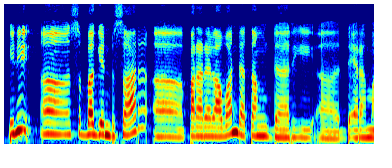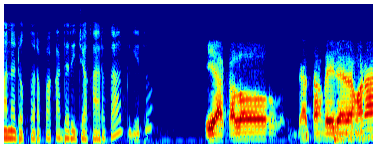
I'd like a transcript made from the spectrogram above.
Ini uh, sebagian besar uh, para relawan datang dari uh, daerah mana dokter? Apakah dari Jakarta begitu? Iya, kalau datang dari daerah mana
